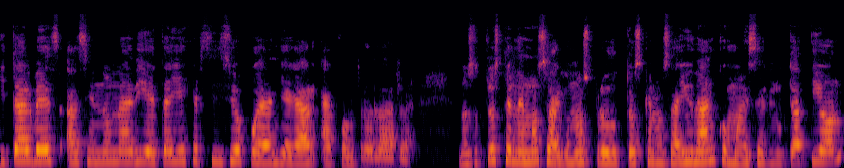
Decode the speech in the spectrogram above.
y tal vez haciendo una dieta y ejercicio puedan llegar a controlarla. Nosotros tenemos algunos productos que nos ayudan, como es el glutatión,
